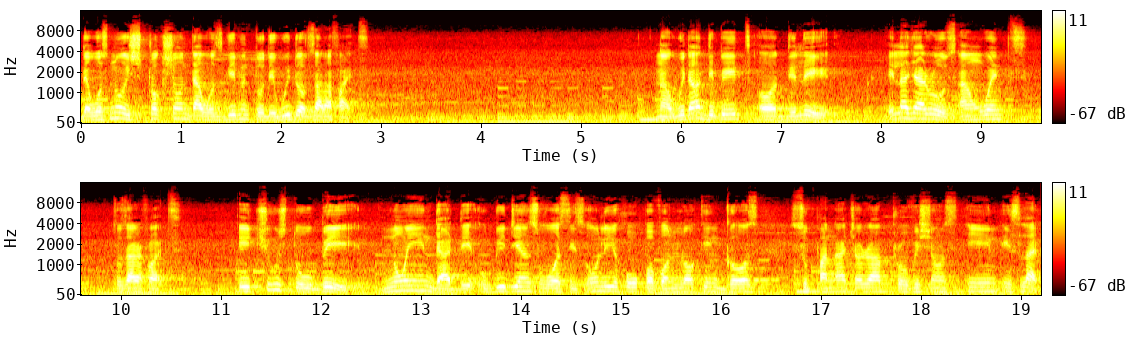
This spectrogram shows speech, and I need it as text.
there was no instruction that was given to the widow of Zarephath. Now, without debate or delay, Elijah rose and went to Zarephath. He chose to obey, knowing that the obedience was his only hope of unlocking God's supernatural provisions in his life.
